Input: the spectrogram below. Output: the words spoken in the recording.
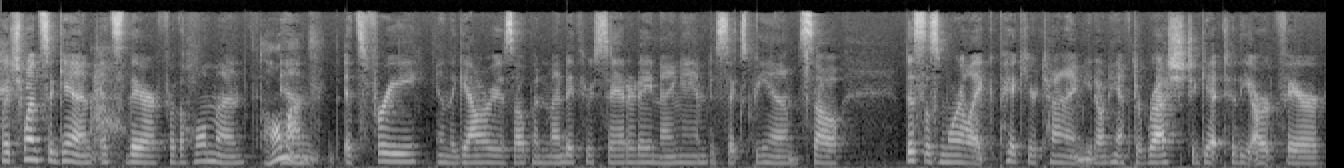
Which, once again, it's there for the whole month. The whole month. It's free, and the gallery is open Monday through Saturday, 9 a.m. to 6 p.m. So this is more like pick your time. You don't have to rush to get to the art fair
